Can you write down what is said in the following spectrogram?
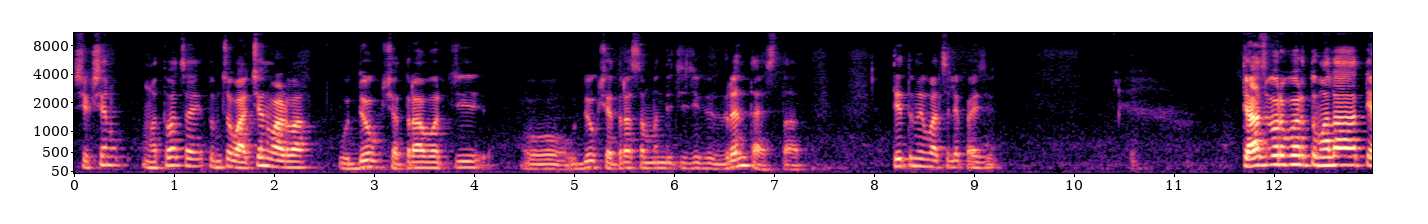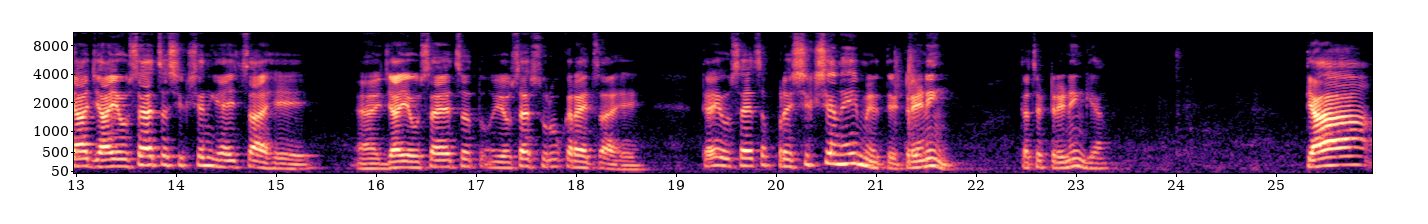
शिक्षण महत्त्वाचं आहे. तुमचं वाचन वाढवा. उद्योग क्षेत्रावरची उद्योग क्षेत्रासंबंधीचे जे ग्रंथ असतात ते तुम्ही वाचले पाहिजे. त्याचबरोबर तुम्हाला त्या ज्या व्यवसायाचं शिक्षण घ्यायचं आहे ज्या व्यवसायाचं व्यवसाय सुरू करायचा आहे त्या व्यवसायाचं प्रशिक्षणही मिळते. ट्रेनिंग त्याचं ट्रेनिंग घ्या. त्या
